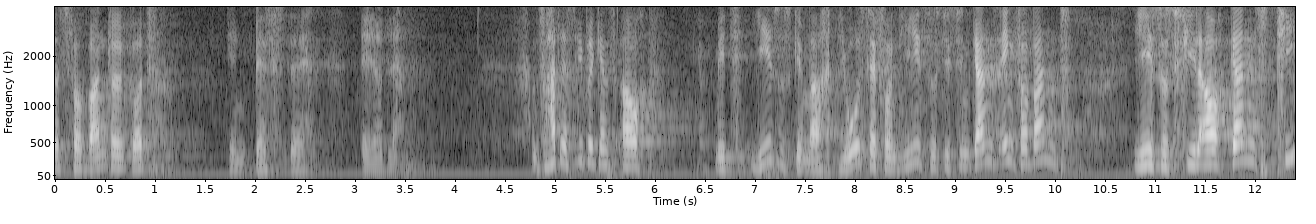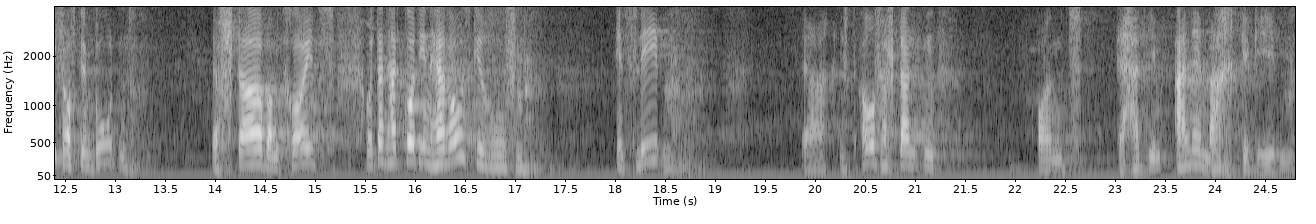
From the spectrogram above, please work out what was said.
das verwandelt Gott in beste Erde. Und so hat er es übrigens auch mit Jesus gemacht. Josef und Jesus, die sind ganz eng verwandt. Jesus fiel auch ganz tief auf den Boden. Er starb am Kreuz und dann hat Gott ihn herausgerufen ins Leben. Er ist auferstanden und er hat ihm alle Macht gegeben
